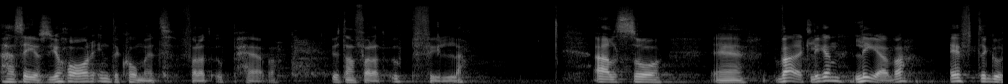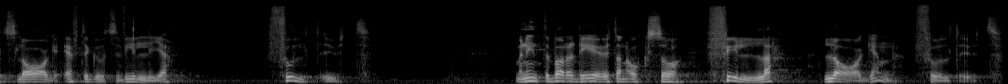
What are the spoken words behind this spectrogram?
här säger Jesus, jag har inte kommit för att upphäva, utan för att uppfylla. Alltså eh, verkligen leva efter Guds lag, efter Guds vilja, fullt ut. Men inte bara det, utan också fylla lagen fullt ut.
